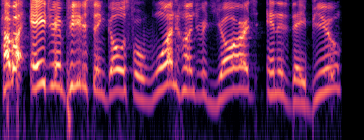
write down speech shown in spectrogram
How about Adrian Peterson goes for 100 yards in his debut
